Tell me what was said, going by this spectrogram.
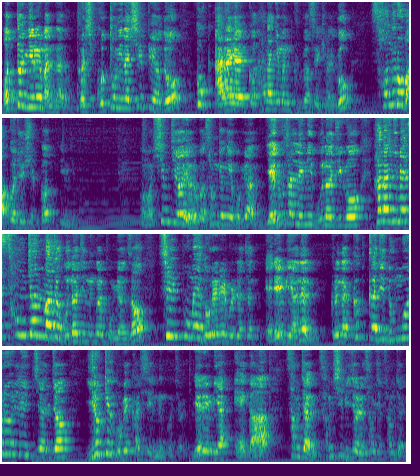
어떤 일을 만나도 그것이 고통이나 실패여도 꼭 알아야 할 건 하나님은 그것을 결국 선으로 바꿔 주실 것입니다. 어, 심지어 여러분 성경에 보면 예루살렘이 무너지고 하나님의 성전마저 무너지는 걸 보면서 슬픔의 노래를 불렸던 에레미야는 그러나 끝까지 눈물을 흘릴지언정 이렇게 고백할 수 있는 거죠. 예레미야 애가 3장 32절에 33절.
